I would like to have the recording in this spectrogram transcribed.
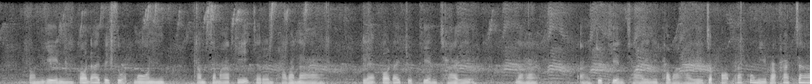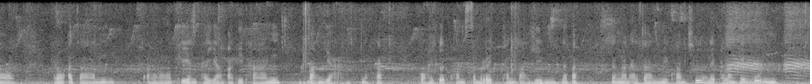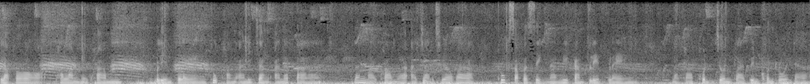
ตอนเย็นก็ได้ไปสวดมนต์ทำสมาธิเจริญภาวนา และก็ได้จุดเทียนชัยนะคะจุดเทียนชัยนี่ถวาย เฉพาะพระผู้มีพระภาคเจ้า เพราะอาจารย์เพียรพยายามอธิษฐานบางอย่างนะคะขอให้เกิดความสำเร็จทันตาเห็นนะคะ ดังนั้นอาจารย์มีความเชื่อในพลังแห่งบุญ แล้วก็พลังแห่งความเปลี่ยนแปลงทุกขังอนิจจังอนัตตา นั่นหมายความว่าอาจารย์เชื่อว่าทุกสรรพสิ่งนะมีการเปลี่ยนแปลงนะคะคนจนกลายเป็นคนรวยได้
